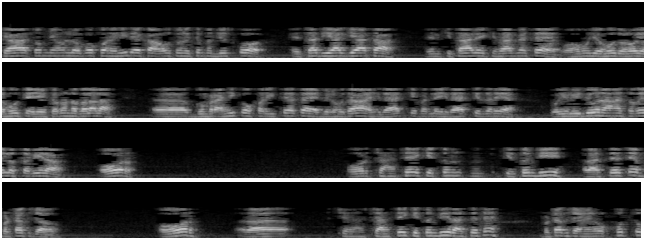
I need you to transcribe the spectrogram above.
کیا تم نے ان لوگوں کو نہیں دیکھا؟ او تو نسبت جس کو حصہ دیا گیا تھا۔ ان کتاب کتاب میں سے وہ ہم یہود اور یہود تھے یہ کرون ضلالا گمراہی کو خریدتے تھے بالہدا ہدایت کے بدلے، ہدایت کے ذریعے۔ وہ یریدون ان تضلوا السبیل اور اور چاہتے کہ تم کہ تم بھی راستے سے بھٹک جاؤ اور چاہتے کہ تم بھی راستے سے بھٹک جاؤ یعنی خود تو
